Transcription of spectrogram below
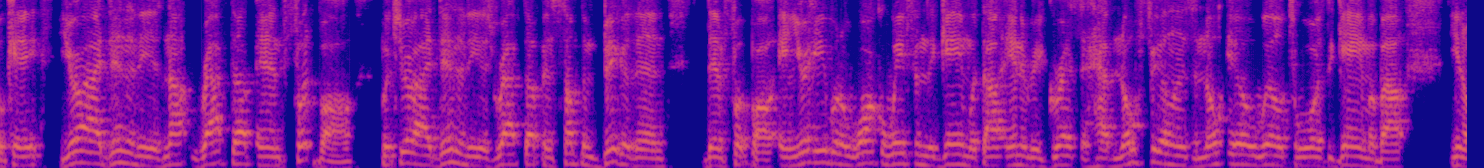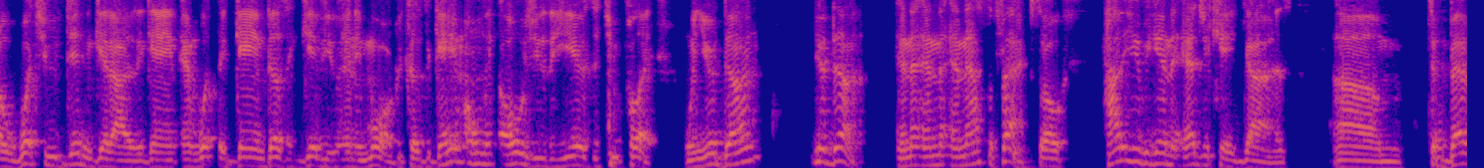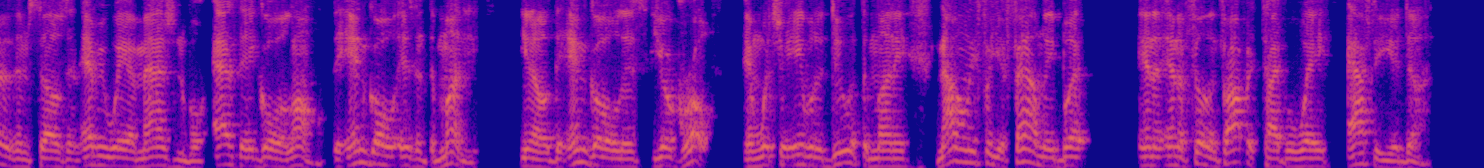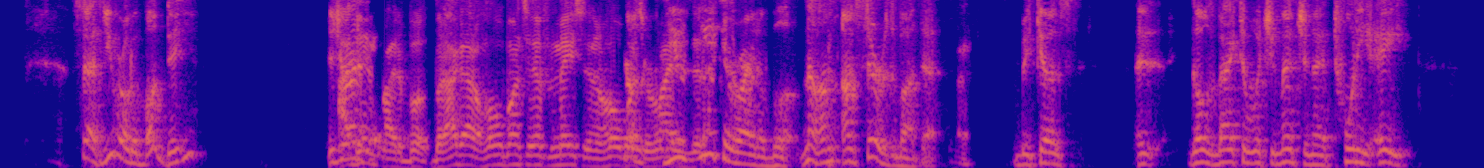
okay, your identity is not wrapped up in football, but your identity is wrapped up in something bigger than than football. And you're able to walk away from the game without any regrets and have no feelings and no ill will towards the game about, you know, what you didn't get out of the game and what the game doesn't give you anymore. Because the game only owes you the years that you play. When you're done, you're done and and and that's the fact. So how do you begin to educate guys um, to better themselves in every way imaginable as they go along? The end goal isn't the money. You know, the end goal is your growth and what you're able to do with the money, not only for your family, but in a, in a philanthropic type of way after you're done. Seth, you wrote a book, didn't you? Did you I didn't write a book, but I got a whole bunch of information and a whole no, bunch of writings. You need to write a book. No, I'm, I'm serious about that right. because it goes back to what you mentioned. At 28,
